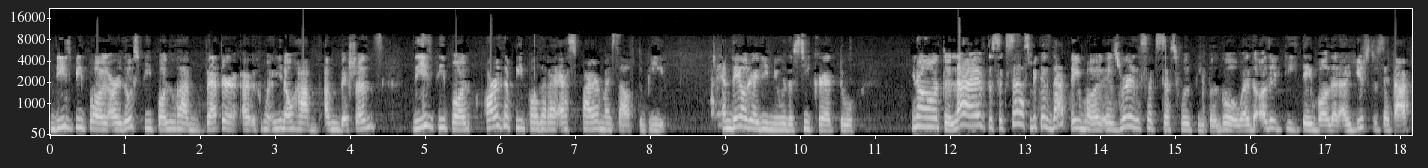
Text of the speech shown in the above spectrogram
These people are those people who have better, uh, who, you know, have ambitions these people are the people that I aspire myself to be. And they already knew the secret to, you know, to life, to success, because that table is where the successful people go. While the other tea table that I used to sit at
